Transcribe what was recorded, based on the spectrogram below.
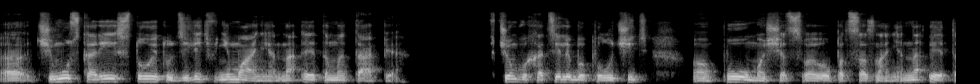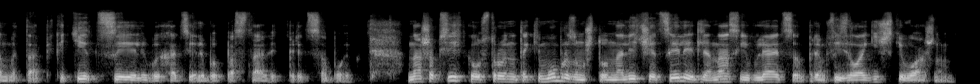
э, чему скорее стоит уделить внимание на этом этапе, в чем вы хотели бы получить помощь от своего подсознания на этом этапе, какие цели вы хотели бы поставить перед собой. Наша психика устроена таким образом, что наличие целей для нас является прям физиологически важным.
